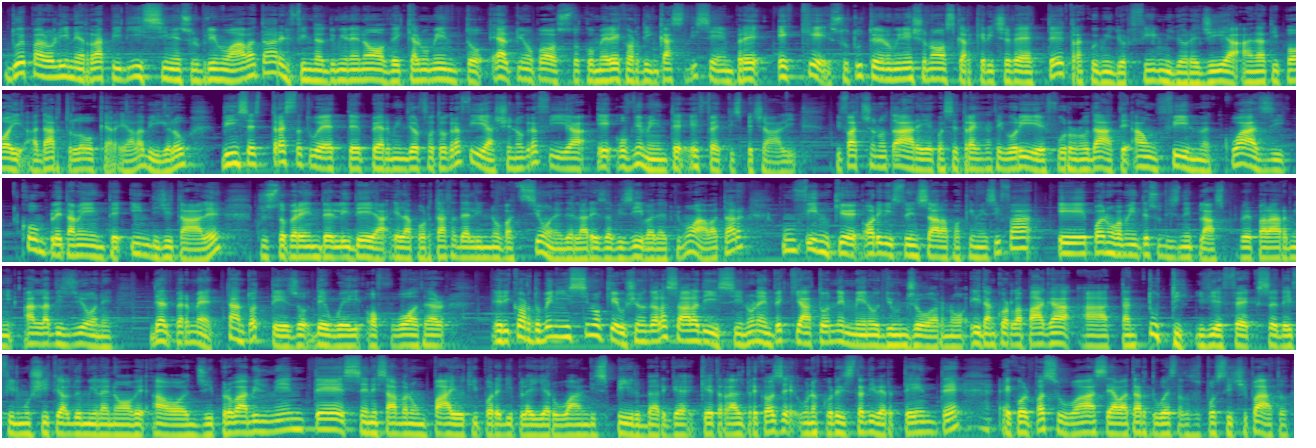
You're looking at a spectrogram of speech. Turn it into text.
Due paroline rapidissime sul primo Avatar, il film del 2009 che al momento è al primo posto come record in cast di sempre e che su tutte le nomination Oscar che ricevette, tra cui miglior film, miglior regia, andati poi ad Art Locker e alla Bigelow, vinse tre statuette per miglior fotografia, scenografia e ovviamente effetti speciali. Vi faccio notare che queste tre categorie furono date a un film quasi completamente in digitale, giusto per rendere l'idea e la portata dell'innovazione della resa visiva del primo Avatar, un film che ho rivisto in sala pochi mesi fa e poi nuovamente su Disney Plus per prepararmi alla visione del per me tanto atteso The Way of Water. E ricordo benissimo che uscendo dalla sala dissi non è invecchiato nemmeno di un giorno ed ancora la paga a t- tutti i VFX dei film usciti dal 2009 a oggi. Probabilmente se ne salvano un paio tipo Ready Player One di Spielberg che tra le altre cose una curiosità divertente è colpa sua se Avatar 2 è stato posticipato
